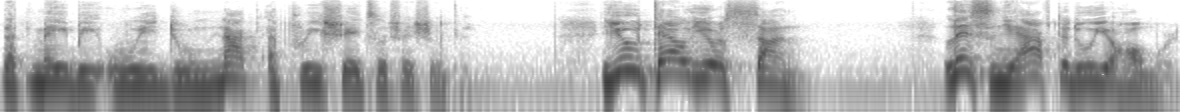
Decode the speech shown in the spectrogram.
that maybe we do not appreciate sufficiently. You tell your son, listen, you have to do your homework.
